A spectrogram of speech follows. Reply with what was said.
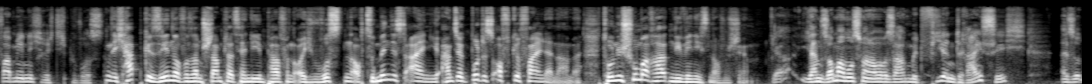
war mir nicht richtig bewusst. ich habe gesehen auf unserem Stammplatz-Handy, ein paar von euch wussten auch zumindest einen. Hans-Jörg Butt ist oft gefallen, der Name. Toni Schumacher hatten die wenigsten auf dem Schirm. Ja, Jan Sommer muss man aber sagen, mit 34, also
